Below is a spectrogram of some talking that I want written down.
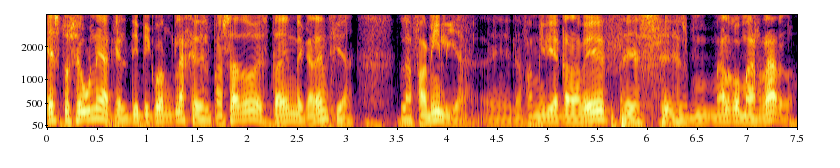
Esto se une a que el típico anclaje del pasado está en decadencia. La familia. Eh, la familia cada vez es, algo más raro.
